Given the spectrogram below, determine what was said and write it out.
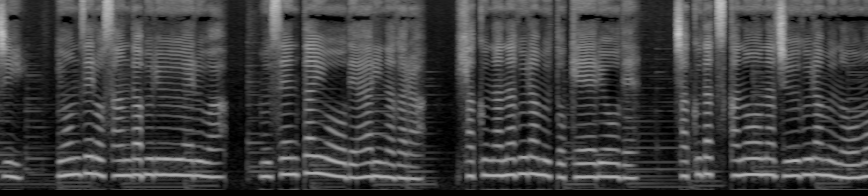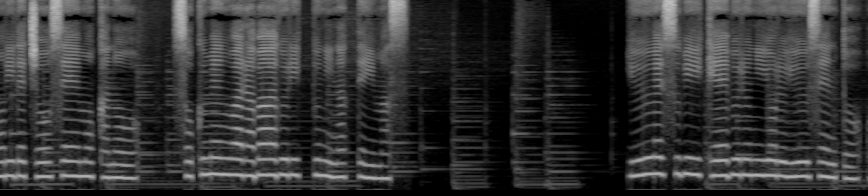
G403WL は、無線対応でありながら、107g と軽量で、着脱可能な 10g の重りで調整も可能。側面はラバーグリップになっています。USB ケーブルによる有線と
